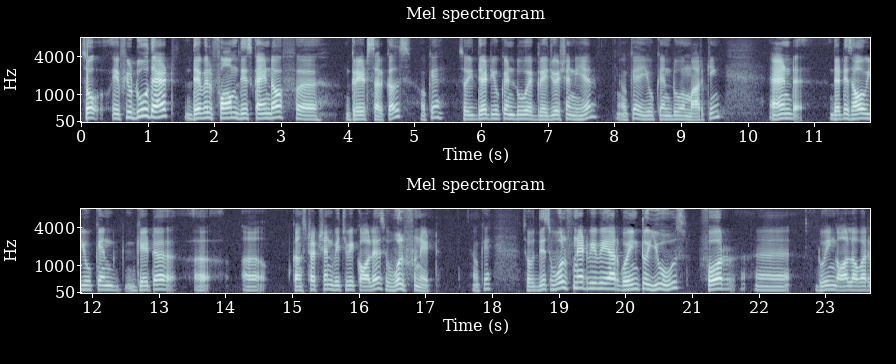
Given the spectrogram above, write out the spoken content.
So, if you do that they will form this kind of uh, great circles. Okay. So, that you can do a graduation here, okay. you can do a marking and that is how you can get a, a, a construction which we call as Wulff net. Okay. So, this Wulff net we, we are going to use for uh, doing all our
